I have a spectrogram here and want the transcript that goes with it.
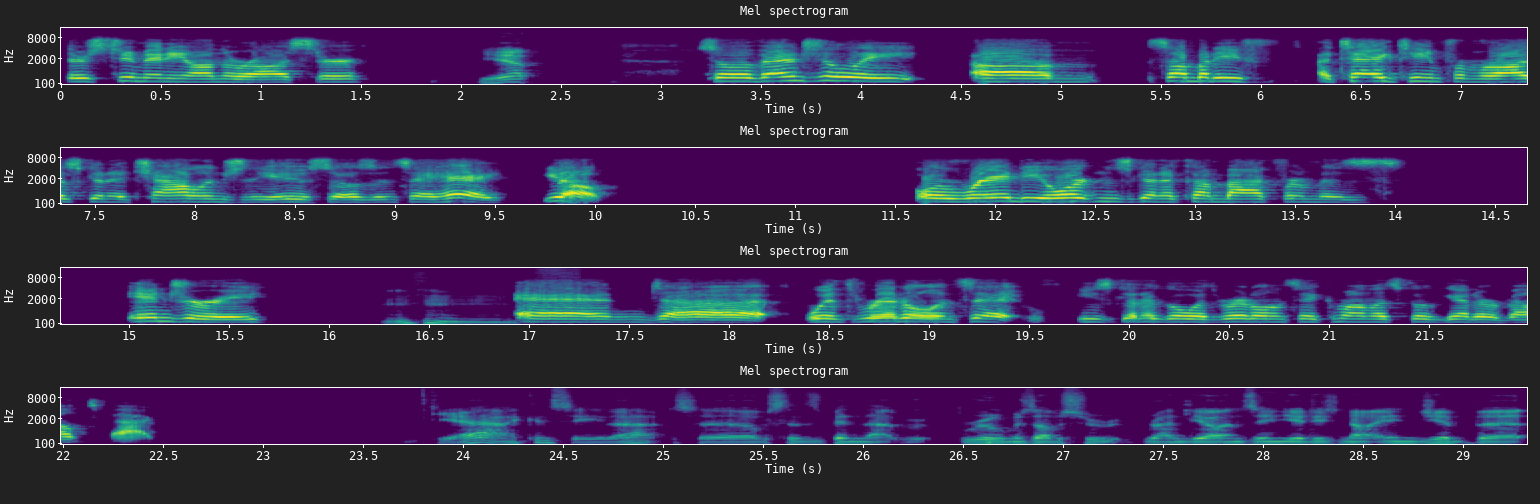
There's too many on the roster. Yep. So eventually, um, somebody, a tag team from Raw is going to challenge the Usos and say, hey, yo. Or Randy Orton's going to come back from his injury mm-hmm. and uh, with Riddle and say, he's going to go with Riddle and say, come on, let's go get our belts back. Yeah, I can see that. So obviously, there's been that rumors. Obviously, Randy Orton's injured. He's not injured, but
